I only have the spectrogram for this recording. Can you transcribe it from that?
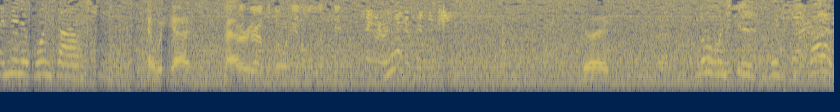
And then at one time she, And we got Should battery. grab the door handle on this camper. Go ahead. well, when she, when she tried,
